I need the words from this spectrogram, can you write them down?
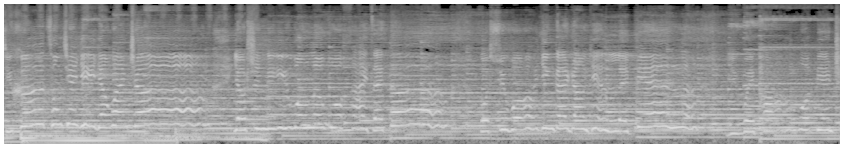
心和从前一样完整。要是你忘了我还在等或许我应该让眼泪变冷因为怕我变成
